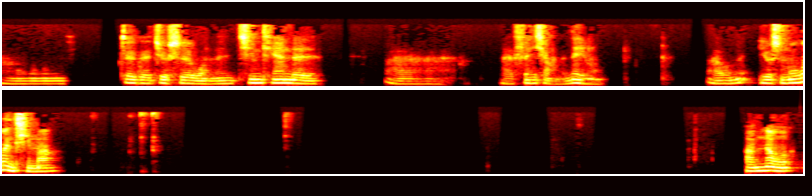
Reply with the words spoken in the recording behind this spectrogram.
嗯，这个就是我们今天的呃来分享的内容。啊，我们有什么问题吗？啊，那我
